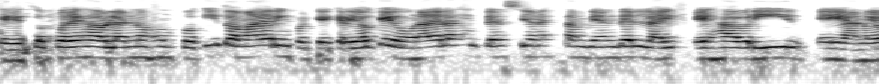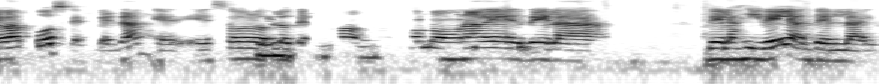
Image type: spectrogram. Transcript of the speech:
que eso puedes hablarnos un poquito, Madeline, porque creo que una de las intenciones también del live es abrir eh, a nuevas voces, ¿verdad? Eh, eso lo tenemos como una de, de las ideas del live.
